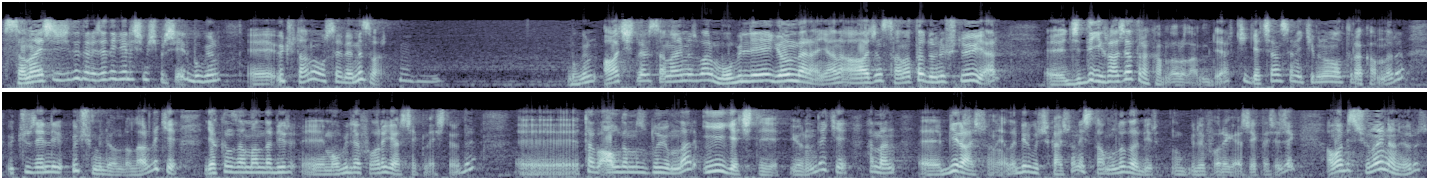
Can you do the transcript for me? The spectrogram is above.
Sanayisi ciddi derecede gelişmiş bir şehir. Bugün 3 tane OSB'miz var. Bugün ağaç işleri sanayimiz var. Mobilyaya yön veren yani ağacın sanata dönüştüğü yer e, ciddi ihracat rakamları olan bir yer ki geçen sene 2016 rakamları 353 milyon dolardı ki yakın zamanda bir e, mobilya fuarı gerçekleştirdi. E, tabii aldığımız duyumlar iyi geçtiği yönünde ki hemen e, bir ay sonra ya da bir buçuk ay sonra İstanbul'da da bir mobilya fuarı gerçekleşecek. Ama biz şuna inanıyoruz.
